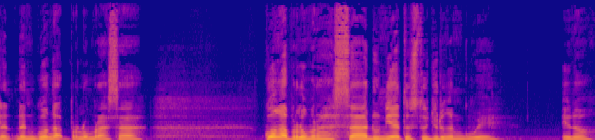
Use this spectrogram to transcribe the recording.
dan dan gue nggak perlu merasa gue nggak perlu merasa dunia itu setuju dengan gue. You know?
